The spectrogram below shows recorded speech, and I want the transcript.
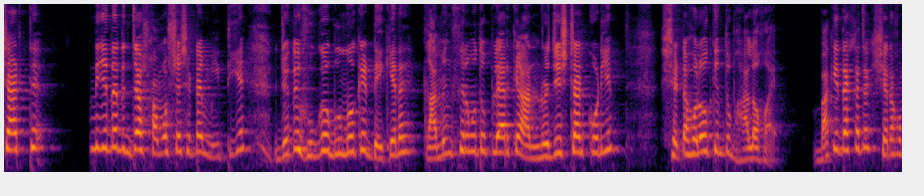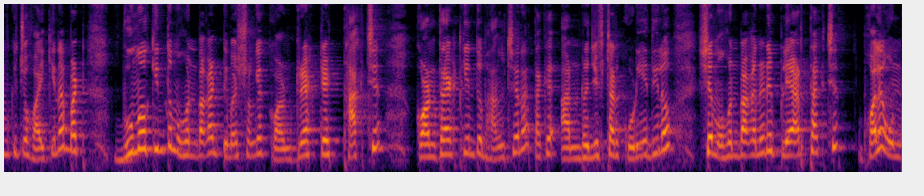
স্বার্থে নিজেদের যা সমস্যা সেটা মিটিয়ে যদি হুগো বুমোকে ডেকে নেয়, কামিংসের মতো প্লেয়ারকে আনরেজিস্টার করিয়ে, সেটা হলেও কিন্তু ভালো হয়। বাকি দেখা যাক সেরকম কিছু হয় কিনা বাট বুমো কিন্তু মোহনবাগান টিমের সঙ্গে কন্ট্রাক্টেড থাকছে। কন্ট্রাক্ট কিন্তু ভাঙছে না, তাকে আনরেজিস্টার করিয়ে দিল সে মোহনবাগানেরই প্লেয়ার থাকছে, ফলে অন্য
